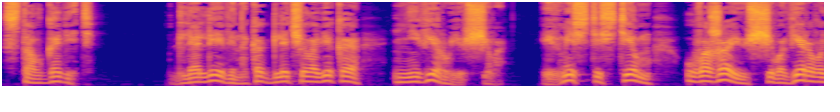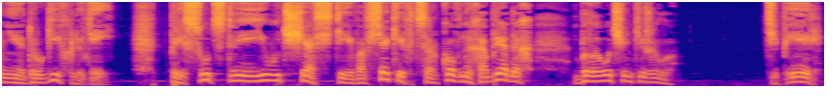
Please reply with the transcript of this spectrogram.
стал говеть. Для Левина, как для человека неверующего и вместе с тем уважающего верование других людей, присутствие и участие во всяких церковных обрядах было очень тяжело. Теперь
